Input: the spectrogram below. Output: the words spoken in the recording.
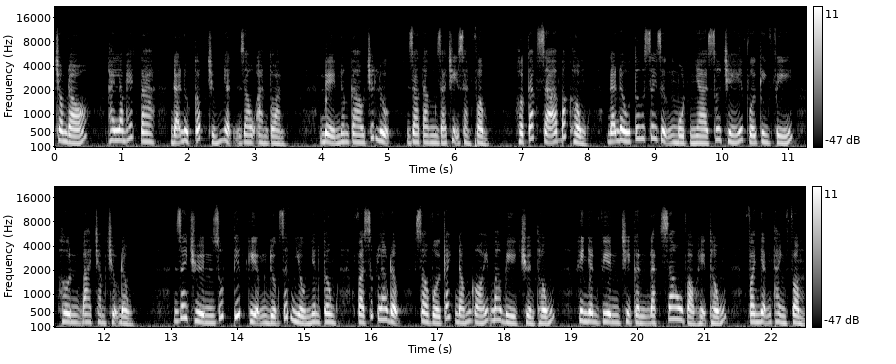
Trong đó, 25 hecta đã được cấp chứng nhận rau an toàn. Để nâng cao chất lượng, gia tăng giá trị sản phẩm, Hợp tác xã Bắc Hồng đã đầu tư xây dựng một nhà sơ chế với kinh phí hơn 300 triệu đồng. Dây chuyền giúp tiết kiệm được rất nhiều nhân công và sức lao động so với cách đóng gói bao bì truyền thống, khi nhân viên chỉ cần đặt rau vào hệ thống và nhận thành phẩm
